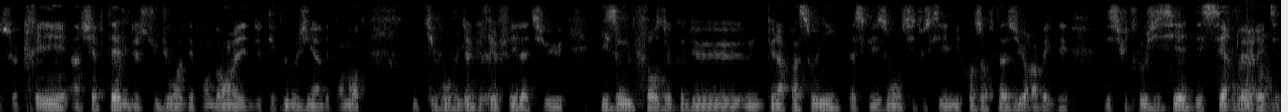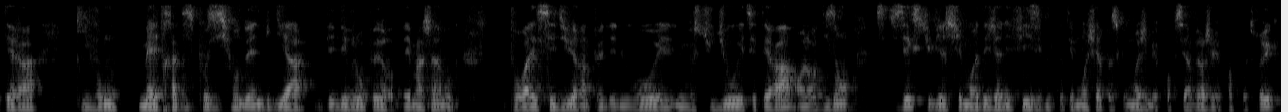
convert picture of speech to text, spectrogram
se créer un chef-tel de studios indépendants et de technologies indépendantes qui vont venir greffer là-dessus. Ils ont une force de, que n'a pas Sony, parce qu'ils ont aussi tout ce qui est Microsoft Azure avec des, des suites logicielles, des serveurs, etc., qui vont mettre à disposition de Nvidia, des développeurs, des machins. Donc, pour aller séduire un peu des nouveaux et nouveaux studios, etc. En leur disant, si tu sais que si tu viens chez moi, déjà les filles, ils vont coûter moins cher parce que moi j'ai mes propres serveurs, j'ai mes propres trucs.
